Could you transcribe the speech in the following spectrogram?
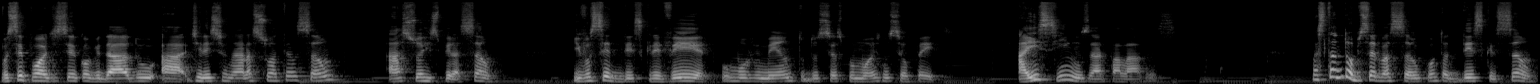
Você pode ser convidado a direcionar a sua atenção à sua respiração e você descrever o movimento dos seus pulmões no seu peito. Aí sim usar palavras. Mas tanto a observação quanto a descrição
